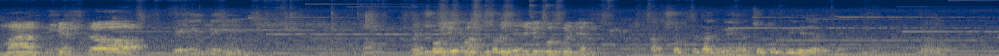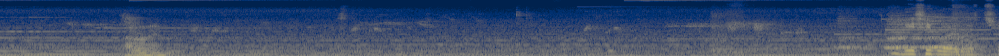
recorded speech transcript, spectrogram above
মা শ্রেষ্ঠ চতুর্দিকে গোল করে হ্যাঁ যাবে হ্যাঁ। কারণে বেশি পড়ে যাচ্ছে।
